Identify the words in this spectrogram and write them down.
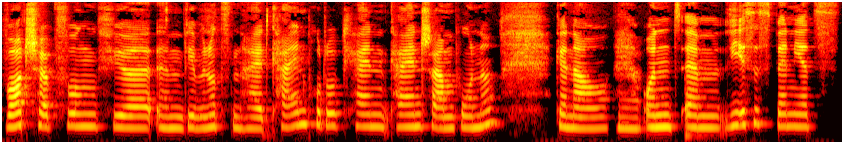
Wortschöpfung für ähm, wir benutzen halt kein Produkt, kein, kein Shampoo, ne? Genau. Ja. Und ähm, wie ist es, wenn jetzt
